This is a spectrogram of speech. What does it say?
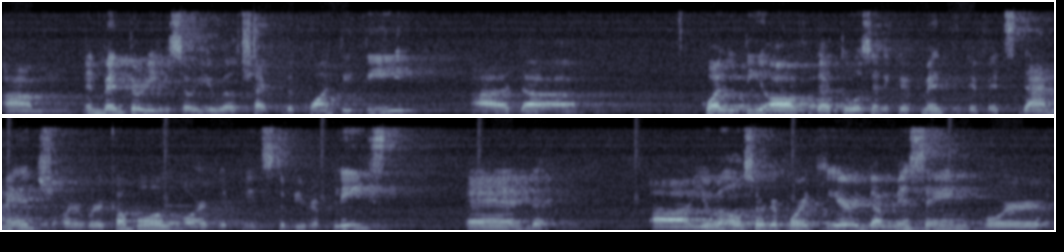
um, inventory? So you will check the quantity, uh, the quality of the tools and equipment, if it's damaged or workable or it needs to be replaced. And uh, you will also report here the missing or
